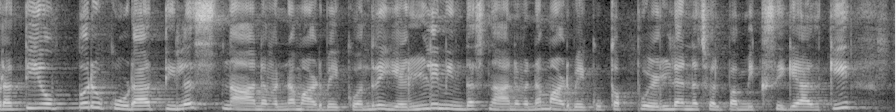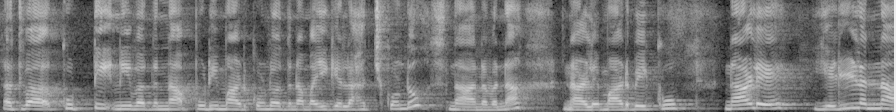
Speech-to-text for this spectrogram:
ಪ್ರತಿಯೊಬ್ಬರೂ ಕೂಡ ತಿಲ ಸ್ನಾನವನ್ನು ಮಾಡಬೇಕು. ಅಂದರೆ ಎಳ್ಳಿನಿಂದ ಸ್ನಾನವನ್ನು ಮಾಡಬೇಕು. ಕಪ್ಪು ಎಳ್ಳನ್ನು ಸ್ವಲ್ಪ ಮಿಕ್ಸಿಗೆ ಹಾಕಿ, ಅಥವಾ ಕುಟ್ಟಿ ನೀವು ಅದನ್ನು ಪುಡಿ ಮಾಡಿಕೊಂಡು ಅದನ್ನು ಮೈಗೆಲ್ಲ ಹಚ್ಕೊಂಡು ಸ್ನಾನವನ್ನು ನಾಳೆ ಮಾಡಬೇಕು. ನಾಳೆ ಎಳ್ಳನ್ನು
